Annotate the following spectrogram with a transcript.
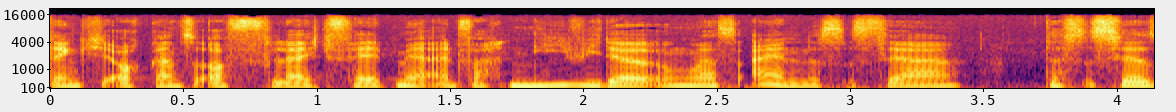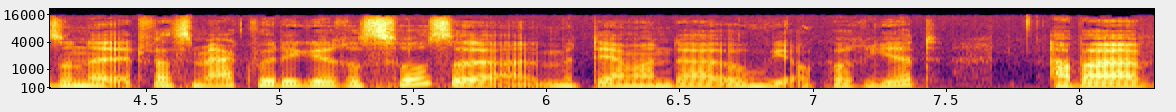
denke ich auch ganz oft, vielleicht fällt mir einfach nie wieder irgendwas ein. Das ist ja, das ist ja so eine etwas merkwürdige Ressource, mit der man da irgendwie operiert. Aber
